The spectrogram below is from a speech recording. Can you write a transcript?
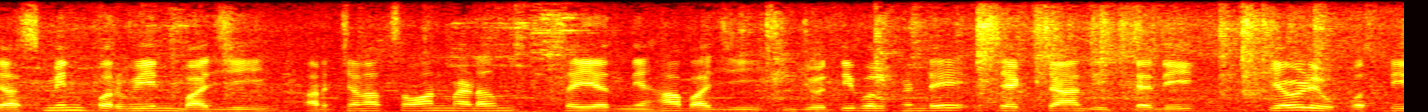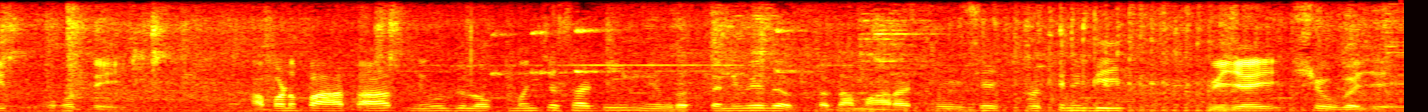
यास्मिन परवीन बाजी अर्चना चव्हाण मॅडम सय्यद नेहा बाजी ज्योती बलखंडे शेख चांद इत्यादी यावेळी उपस्थित होते. आपण पाहत आहात न्यूज लोकमंचसाठी मी वृत्तनिवेदक तथा महाराष्ट्र विशेष प्रतिनिधी विजय शिवगजे.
